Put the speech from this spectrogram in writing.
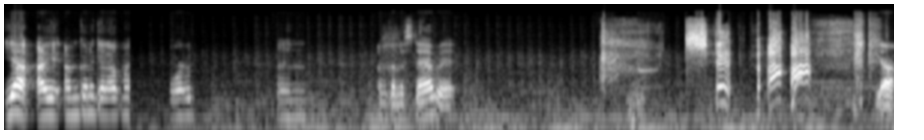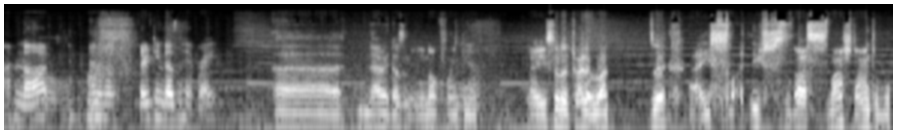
Yeah, I I'm gonna get out my sword and I'm gonna stab it. Shit. Yeah, I'm not. Oh. I don't know. 13 doesn't hit, right? Uh, no, it doesn't. You're not flanking Yeah. him. Uh, you sort of try to run it. Uh, you, sli- you s- uh, slash down towards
